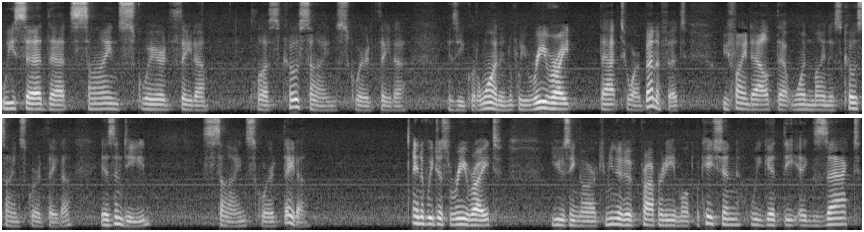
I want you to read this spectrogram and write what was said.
we said that sine squared theta plus cosine squared theta is equal to 1. And if we rewrite that to our benefit, we find out that 1 minus cosine squared theta is indeed sine squared theta. And if we just rewrite using our commutative property multiplication, we get the exact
